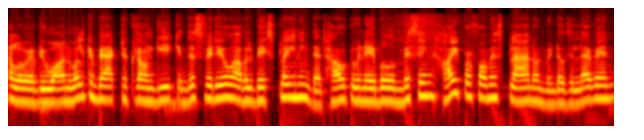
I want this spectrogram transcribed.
Hello everyone, welcome back to Crown Geek. In this video, I will be explaining that how to enable missing high performance plan on Windows 11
